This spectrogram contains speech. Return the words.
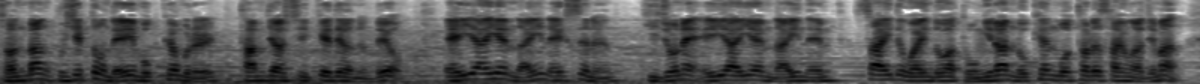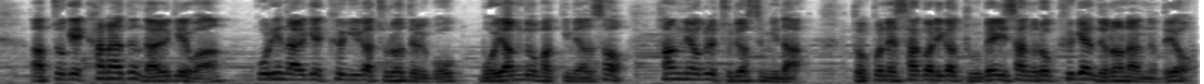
전방 90도 내의 목표물을 탐지할 수 있게 되었는데요. AIM-9X는 기존의 AIM-9M 사이드와인더와 동일한 로켓 모터를 사용하지만 앞쪽의 canard 날개와 꼬리 날개 크기가 줄어들고 모양도 바뀌면서 항력을 줄였습니다. 덕분에 사거리가 2배 이상으로 크게 늘어났는데요.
